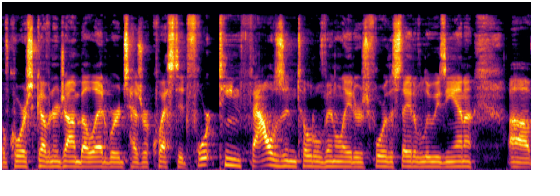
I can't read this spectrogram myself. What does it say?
Of course, Governor John Bell Edwards has requested 14,000 total ventilators for the state of Louisiana. Uh,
